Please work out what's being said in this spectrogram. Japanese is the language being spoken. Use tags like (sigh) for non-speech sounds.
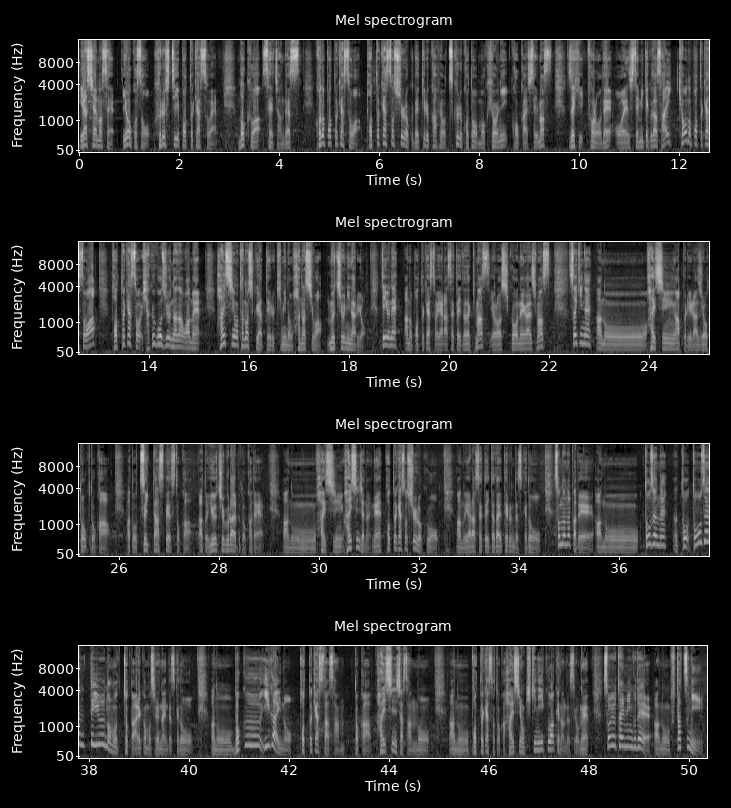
いらっしゃいませ。ようこそ、フルシティポッドキャストへ。僕はせいちゃんです。このポッドキャストは、ポッドキャスト収録できるカフェを作ることを目標に公開しています。ぜひ、フォローで応援してみてください。今日のポッドキャストは、ポッドキャスト157話目、配信を楽しくやっている君の話は夢中になるよ。っていうね、あの、ポッドキャストをやらせていただきます。よろしくお願いします。最近ね、あのー、配信アプリ、ラジオトークとか、あと、ツイッタースペースとか、あと、YouTube ライブとかで、あのー配信、配信じゃないね、ポッドキャスト収録をあのやらせていただいてるんですけど、そんな中で、あの、当然ね、当然っていうのもちょっとあれかもしれないんですけど、あの、僕以外のポッドキャスターさんとか配信者さんの、あのー、ポッドキャストとか配信を聞きに行くわけなんですよね。そういうタイミングで、あの2つに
